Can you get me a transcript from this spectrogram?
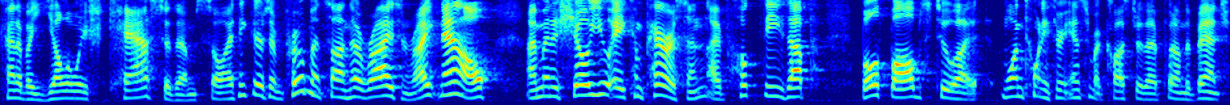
kind of a yellowish cast to them. So I think there's improvements on the horizon. Right now, I'm going to show you a comparison. I've hooked these up, both bulbs, to a 123 instrument cluster that I put on the bench.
